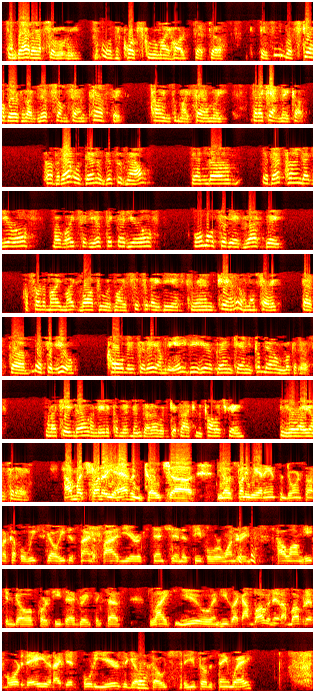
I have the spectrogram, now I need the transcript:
and that absolutely was a corkscrew in my heart that uh, is was still there because I missed some fantastic times with my family that I can't make up. Uh, but that was then, and this is now. And um, at that time, that year off, my wife said, yes, take that year off. Almost to the exact date, a friend of mine, Mike Vaught, who was my assistant AD at Grand Canyon, oh, I'm sorry, at uh, SMU, called me and said, hey, I'm the AD here at Grand Canyon. Come down and look at this. When I came down, I made a commitment that I would get back in the college game, and here I am today. How much fun are you having, Coach? Uh, you know, it's funny. We had Anson Dorrance on a couple of weeks ago. He just signed a five-year extension. As people were wondering how long he can go, of course, he's had great success like you, and he's like, I'm loving it. I'm loving it more today than I did 40 years ago, Yeah. Coach. Do you feel the same way?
